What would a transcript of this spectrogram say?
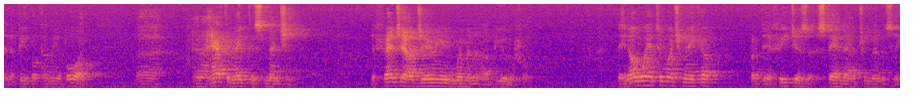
and the people coming aboard. Uh, And I have to make this mention. The French Algerian women are beautiful. They don't wear too much makeup, but their features stand out tremendously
